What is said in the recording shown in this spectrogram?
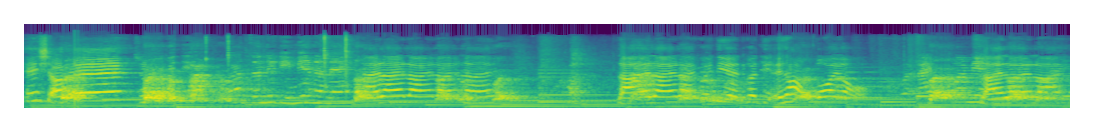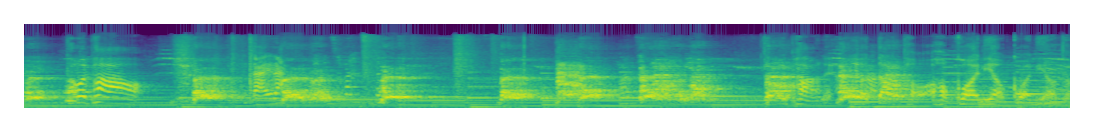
哎，小黑，我要整理里面了呢。来来来来来，来来来，快点快点，哎，它好乖哦。来，外面。来来来，它会怕哦。来啦，吃吧。它会怕嘞，没有大头啊，好乖，你好乖，你好头。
